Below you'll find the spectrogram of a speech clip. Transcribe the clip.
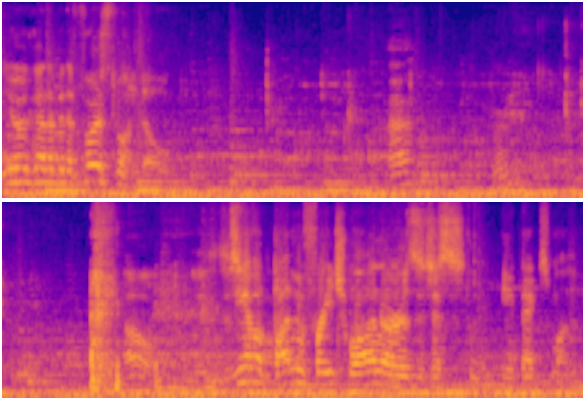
you're gonna be the first one though. Huh? Oh, Does he have a button for each one, or is it just he picks one?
